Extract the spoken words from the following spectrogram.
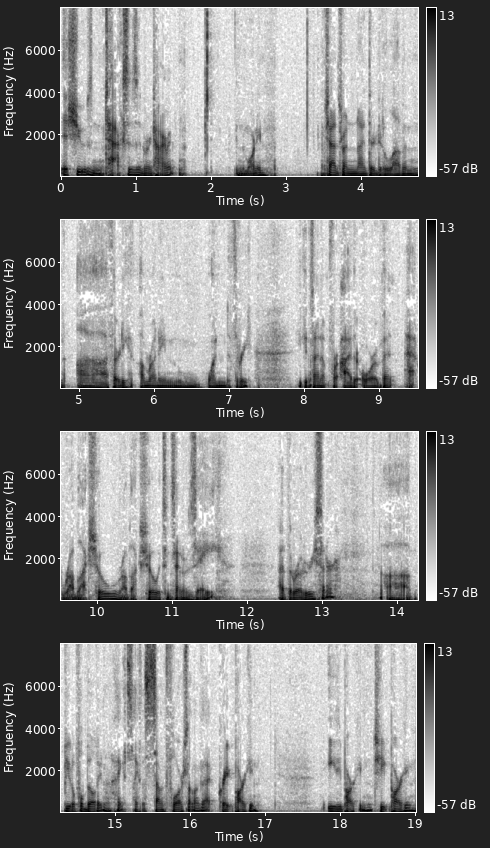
issues and taxes and retirement in the morning. Chad's running nine thirty to eleven uh, thirty. I'm running one to three. You can sign up for either or event at Rob Black Show. Rob Black Show. It's in San Jose at the Rotary Center. Uh, beautiful building. I think it's like the seventh floor, something like that. Great parking, easy parking, cheap parking.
